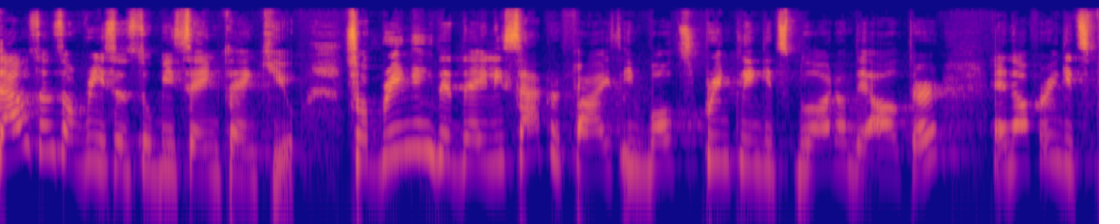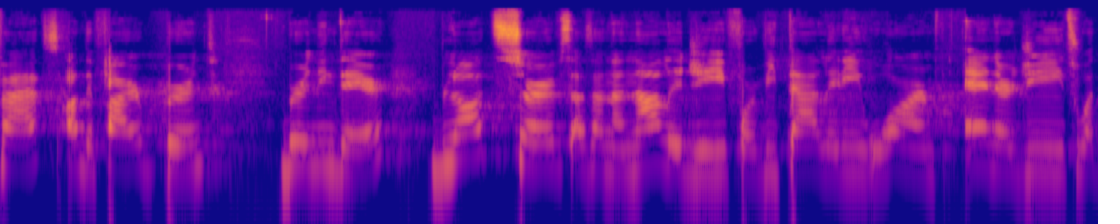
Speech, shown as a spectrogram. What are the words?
thousands of reasons to be saying thank you. So bringing the daily sacrifice involves sprinkling its blood on the altar and offering its fats on the fire burnt, burning there. Blood serves as an analogy for vitality, warmth, energy. It's what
